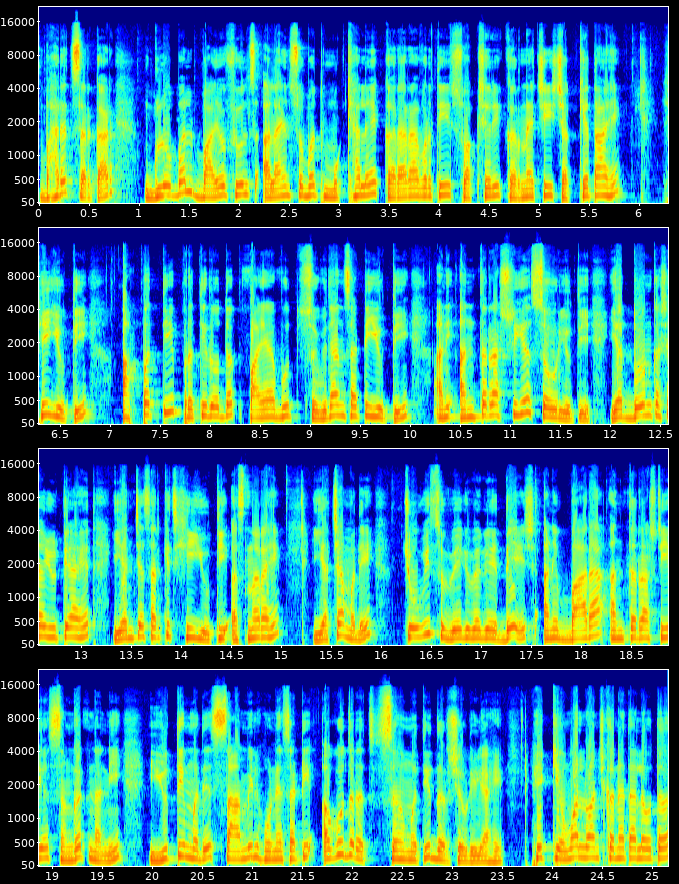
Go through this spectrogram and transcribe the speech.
भारत सरकार ग्लोबल बायोफ्युल्स अलायन्ससोबत मुख्यालय करारावरती स्वाक्षरी करण्याची शक्यता आहे. ही युती आपत्ती प्रतिरोधक पायाभूत सुविधांसाठी युती आणि आंतरराष्ट्रीय सौर युती. या दोन कशा युती आहेत? यांच्यासारखीच ही युती असणार आहे. याच्यामध्ये चोवीस वेगवेगळे देश आणि बारा आंतरराष्ट्रीय संघटनांनी युतीमध्ये सामील होण्यासाठी अगोदरच सहमती दर्शवलेली आहे. हे केव्हा लॉन्च करण्यात आलं होतं?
